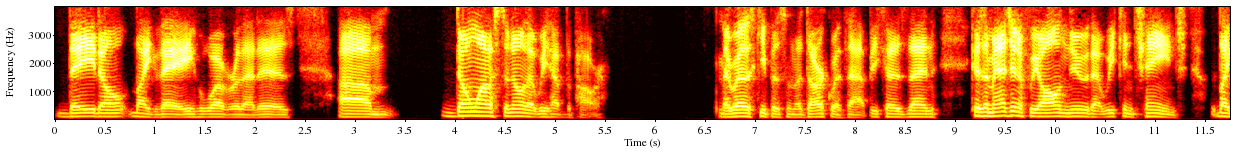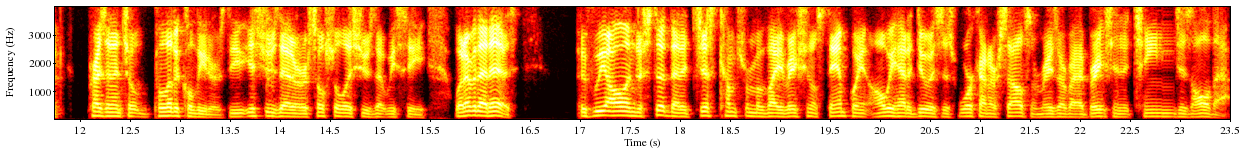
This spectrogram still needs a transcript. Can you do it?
they don't like they, whoever that is, um, don't want us to know that we have the power they rather keep us in the dark with that because then because imagine if we all knew that we can change like presidential political leaders the issues that are social issues that we see whatever that is. If we all understood that it just comes from a vibrational standpoint all we had to do is just work on ourselves and raise our vibration it changes all that.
